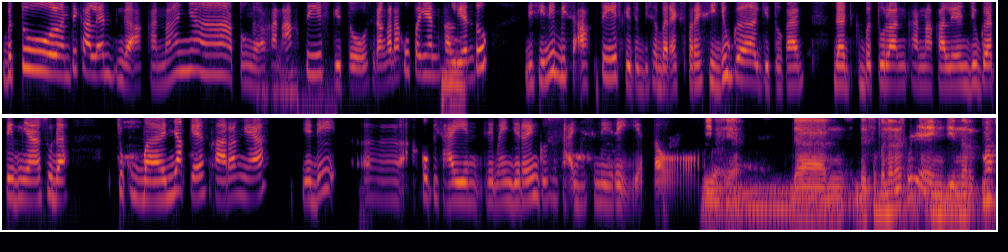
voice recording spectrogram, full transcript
Betul nanti kalian nggak akan nanya atau nggak akan aktif gitu. Sedangkan aku pengen hmm. kalian tuh di sini bisa aktif gitu. Bisa berekspresi juga gitu kan. Dan kebetulan karena kalian juga timnya sudah cukup banyak ya sekarang ya. Jadi uh, aku pisahin tim engineering khusus aja sendiri gitu. Iya iya. Dan, dan sebenarnya sih engineer mah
